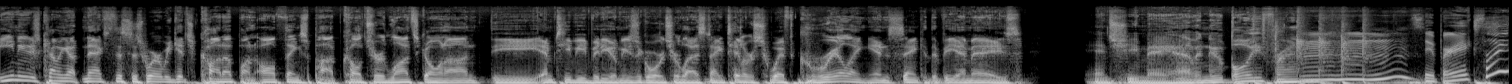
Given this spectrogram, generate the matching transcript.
e news coming up next. This is where we get you caught up on all things pop culture. Lots going on. The MTV Video Music Awards were last night. Taylor Swift grilling NSYNC at the VMAs, and she may have a new boyfriend. Mm-hmm. Super excited.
